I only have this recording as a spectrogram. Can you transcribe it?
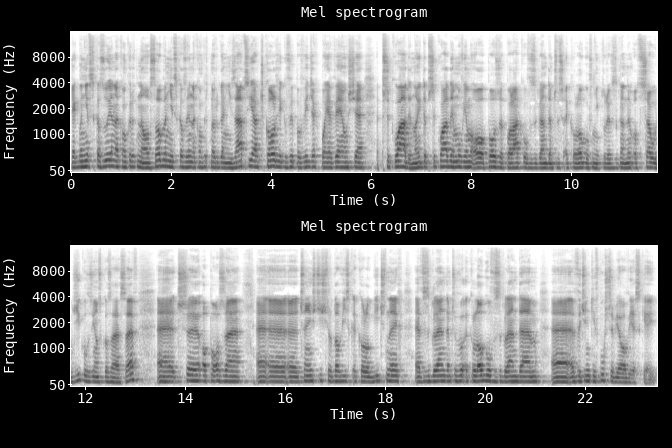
jakby nie wskazuje na konkretne osoby, nie wskazuje na konkretne organizacje, aczkolwiek w wypowiedziach pojawiają się przykłady. No i te przykłady mówią o oporze Polaków względem, czy też ekologów niektórych względem odstrzału dzików w związku z ASF, e, czy oporze e, części środowisk ekologicznych względem, czy ekologów względem wycinki w Puszczy Białowieskiej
